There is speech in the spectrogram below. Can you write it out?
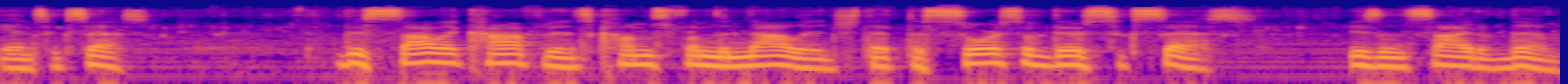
and success. This solid confidence comes from the knowledge that the source of their success is inside of them,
